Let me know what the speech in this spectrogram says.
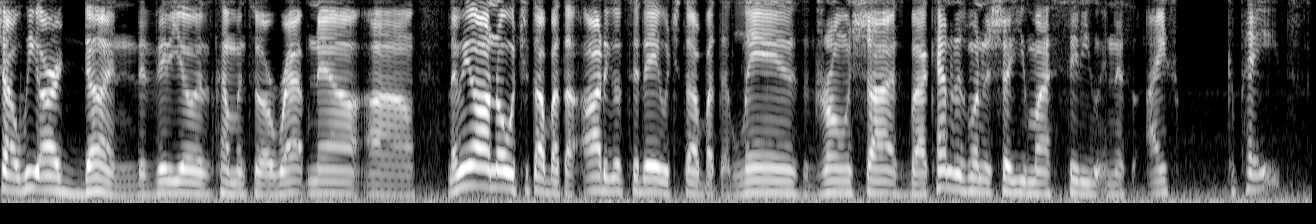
Right, y'all, we are done. The video is coming to a wrap now. Uh, let me all know what you thought about the audio today, what you thought about the lens, the drone shots, but I kind of just wanted to show you my city in this ice capades.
